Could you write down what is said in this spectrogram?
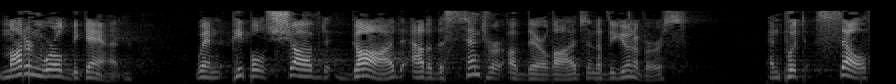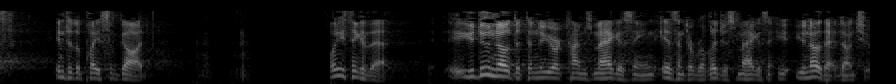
modern world began when people shoved God out of the center of their lives and of the universe and put self into the place of God. What do you think of that? You do know that the New York Times Magazine isn't a religious magazine. You know that, don't you?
